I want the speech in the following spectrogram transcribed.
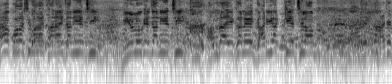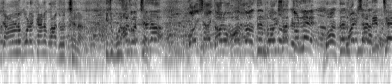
হ্যাঁ পলাশিপাড়ায় থানায় জানিয়েছি বিওলোকে জানিয়েছি। আমরা এখানে গাড়ি আটকিয়েছিলাম। আচ্ছা জানানোর পরে কেন কাজ হচ্ছে না? কিছু বুঝতে পারছেন? না। কারও দশ দিন পয়সার থাকে। জন্য দশ দিন পয়সা দিচ্ছে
